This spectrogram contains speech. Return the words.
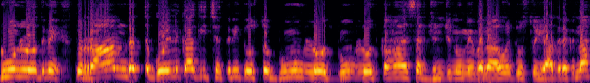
ढूंढ लोद में। तो रामदत्त गोयनका की छतरी दोस्तों ढूंढ लोद ढूंढ लोद कहाँ है सर? झुंझुनू में बना हुआ है दोस्तों, याद रखना।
